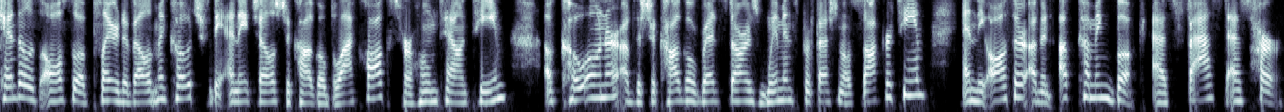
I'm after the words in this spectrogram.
Kendall is also a player development coach for the NHL Chicago Blackhawks, her hometown team, a co owner of the Chicago Red Stars women's professional soccer team, and the author of an upcoming book, As Fast as Her,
